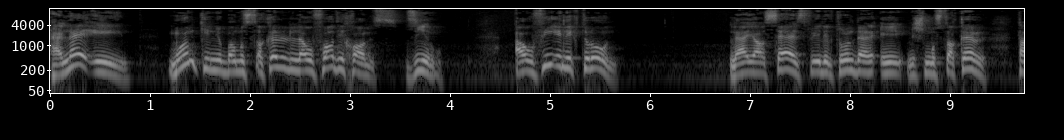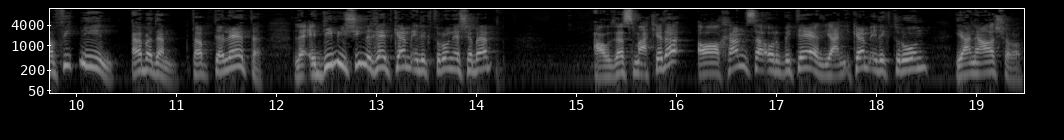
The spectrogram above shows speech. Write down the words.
هنلاقي إيه ممكن يبقى مستقر لو فاضي خالص zero. أو في إلكترون. لا يا أستاذ في إلكترون ده إيه مش مستقر. طب في اتنين ابدا. طب تلاتة. لا ال d بيشيل لغاية كام إلكترون يا شباب؟ عاوز أسمع كده؟ آه خمسة أوربيتال. يعني كام إلكترون؟ يعني عشرة.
